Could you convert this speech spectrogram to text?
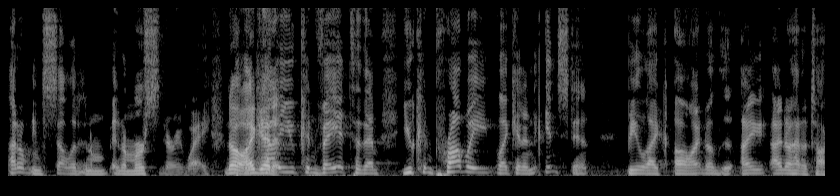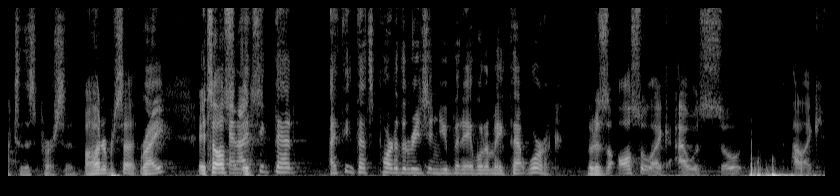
I don't mean sell it in a, in a mercenary way. No, but I get how it. you convey it to them. You can probably like in an instant be like, oh, I know the I I know how to talk to this person, 100. percent right? It's also. And I think that I think that's part of the reason you've been able to make that work. But it's also like I was so I like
